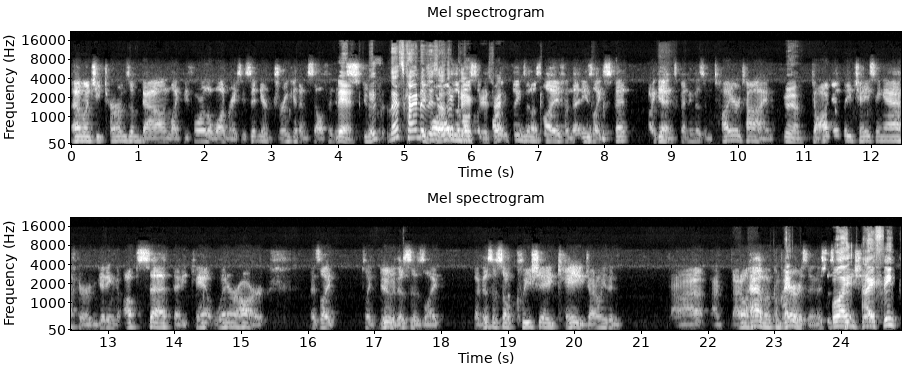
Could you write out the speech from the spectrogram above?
And when she turns him down, like before the one race, he's sitting here drinking himself into yeah, stupid. That's kind of his other the most important right? things in his life, and then he's like spent again spending this entire time yeah. doggedly chasing after and getting upset that he can't win her heart. It's like it's like, dude, this is like like this is so cliche cage. I don't even I, I, don't have a comparison. It's just well, I, I, think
